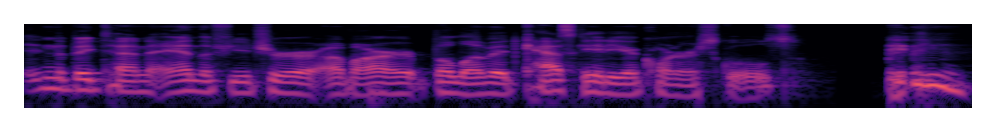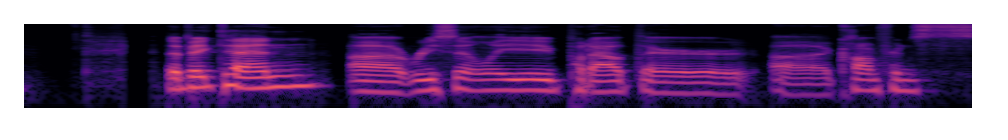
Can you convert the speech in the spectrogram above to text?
in the Big Ten and the future of our beloved Cascadia Corner schools. the Big Ten uh, recently put out their uh, conference,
